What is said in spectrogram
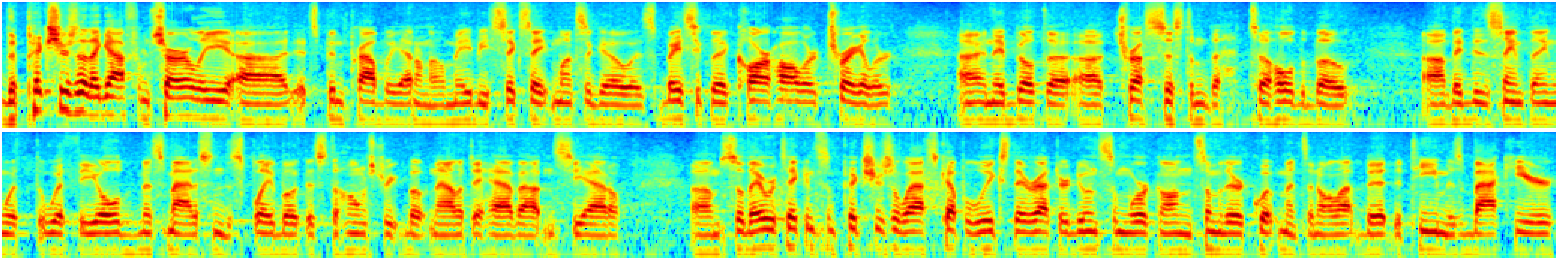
The pictures that I got from Charlie, uh, it's been probably, I don't know, maybe six, eight months ago, is basically a car hauler trailer. Uh, and they built a, a truss system to, to hold the boat. Uh, they did the same thing with, with the old Miss Madison display boat that's the Home Street boat now that they have out in Seattle. Um, so they were taking some pictures the last couple of weeks. They were out there doing some work on some of their equipment and all that bit. The team is back here.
